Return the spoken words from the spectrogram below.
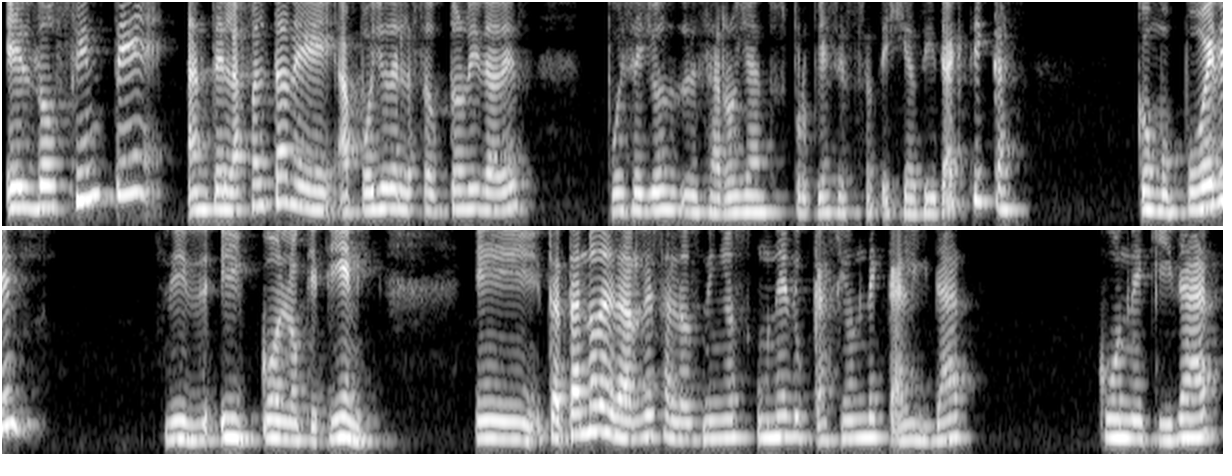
el docente, ante la falta de apoyo de las autoridades, pues ellos desarrollan sus propias estrategias didácticas, como pueden y, con lo que tienen, eh, tratando de darles a los niños una educación de calidad, con equidad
